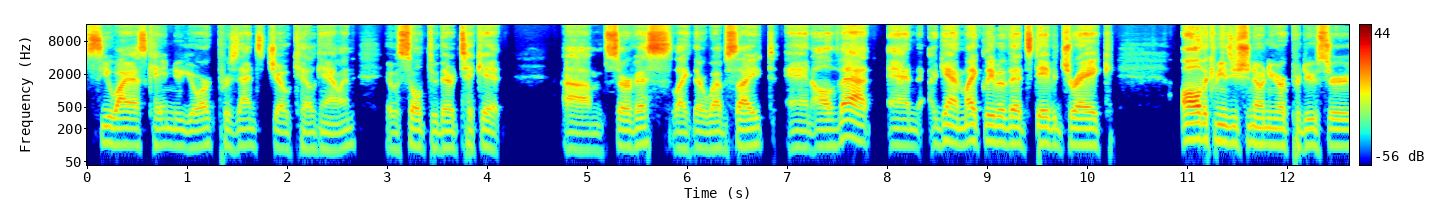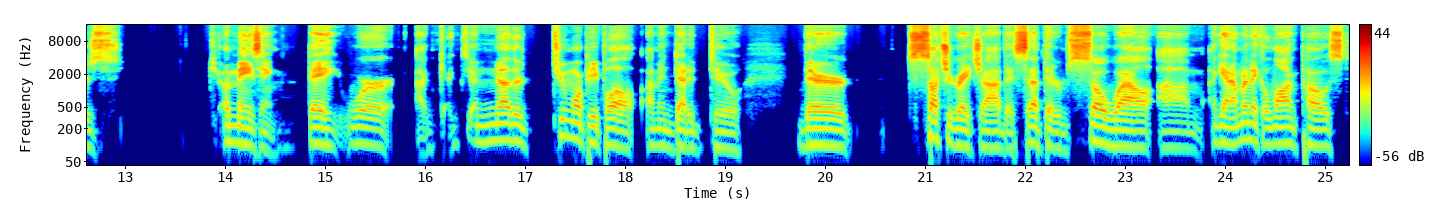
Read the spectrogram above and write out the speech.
CYSK New York presents Joe Kilgallen. It was sold through their ticket um, service, like their website and all that. And again, Mike Leibovitz, David Drake, all the Comedians You Should Know New York producers, amazing. They were uh, another two more people I'm indebted to. They're such a great job. They set up their room so well. Um, again, I'm gonna make a long post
